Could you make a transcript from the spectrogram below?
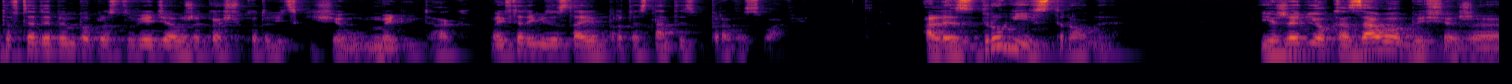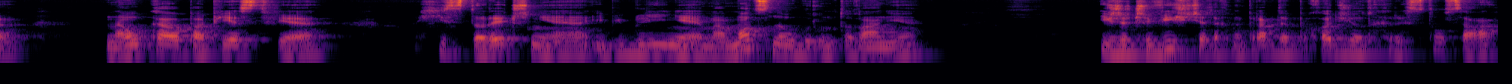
to wtedy bym po prostu wiedział, że Kościół katolicki się myli. Tak? No i wtedy mi zostaje protestantyzm, prawosławie. Ale z drugiej strony, jeżeli okazałoby się, że nauka o papiestwie historycznie i biblijnie ma mocne ugruntowanie i rzeczywiście tak naprawdę pochodzi od Chrystusa,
